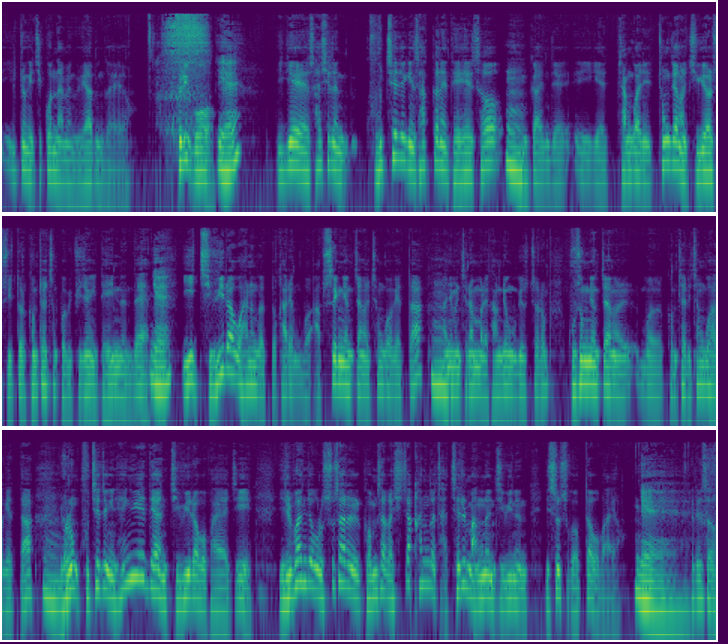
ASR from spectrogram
일종의 직권남용 외압인 거예요. 그리고 예. 이게 사실은 구체적인 사건에 대해서 음. 그러니까 이제 이게 장관이 총장을 지휘할 수 있도록 검찰청법이 규정이 돼 있는데 예. 이 지휘라고 하는 것도 가령 뭐 압수수색영장을 청구하겠다 음. 아니면 지난번에 강정구 교수처럼 구속영장을 뭐 검찰이 청구하겠다 음. 이런 구체적인 행위에 대한 지휘라고 봐야지 일반적으로 수사를 검사가 시작하는 것 자체를 막는 지휘는 있을 수가 없다고 봐요. 예. 그래서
